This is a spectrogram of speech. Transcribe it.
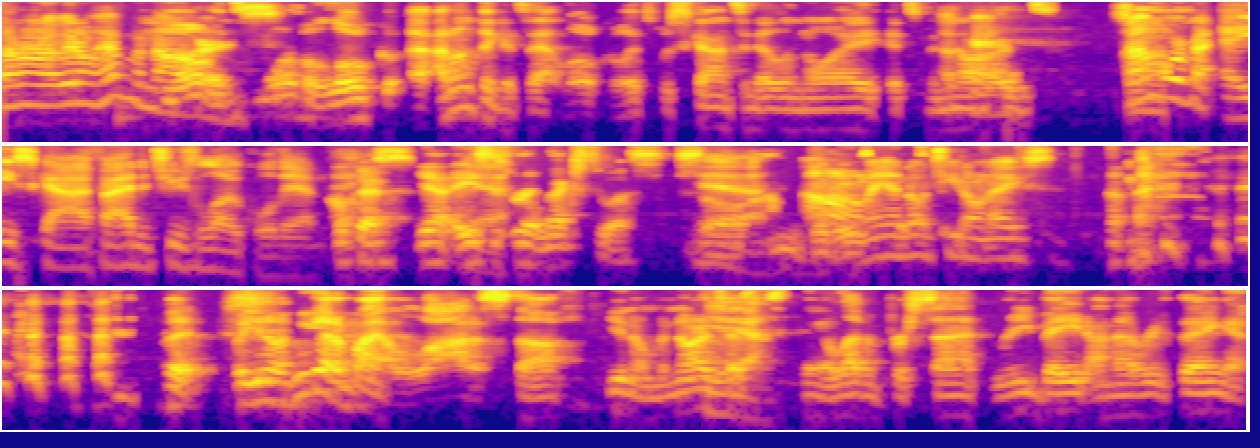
I don't know. We don't have No, Menards. it's more of a local. I don't think it's that local. It's Wisconsin, Illinois. It's Menards. so I'm uh, more of an Ace guy. If I had to choose local, then Okay. Yeah, Ace Yeah. is right next to us. So yeah. Oh Ace man, don't cheat on Ace. But but you know, we got to buy a lot of stuff, you know, Menards Yeah. has 11% rebate on everything, and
